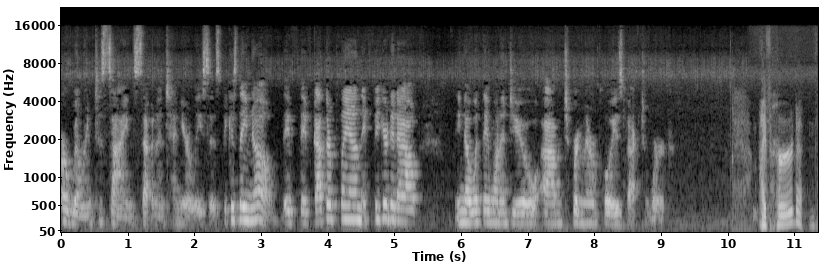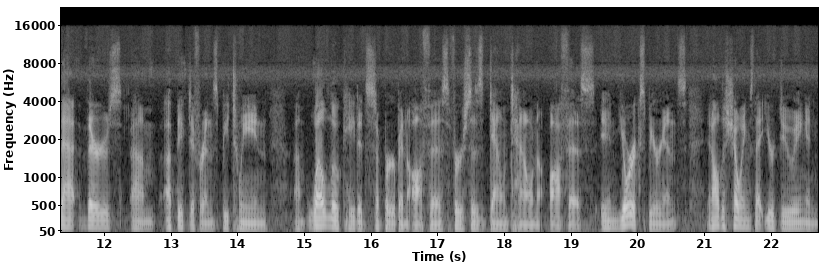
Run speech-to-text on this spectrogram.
are willing to sign seven and ten year leases because they know they've, they've got their plan they figured it out they know what they want to do um, to bring their employees back to work I've heard that there's um, a big difference between um, well located suburban office versus downtown office. In your experience, in all the showings that you're doing and,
